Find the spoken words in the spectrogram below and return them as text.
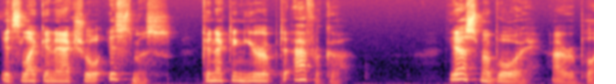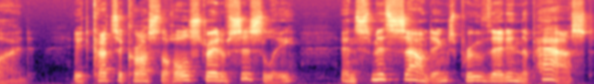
it's like an actual isthmus connecting Europe to Africa. Yes, my boy, I replied. It cuts across the whole Strait of Sicily, and Smith's soundings prove that in the past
